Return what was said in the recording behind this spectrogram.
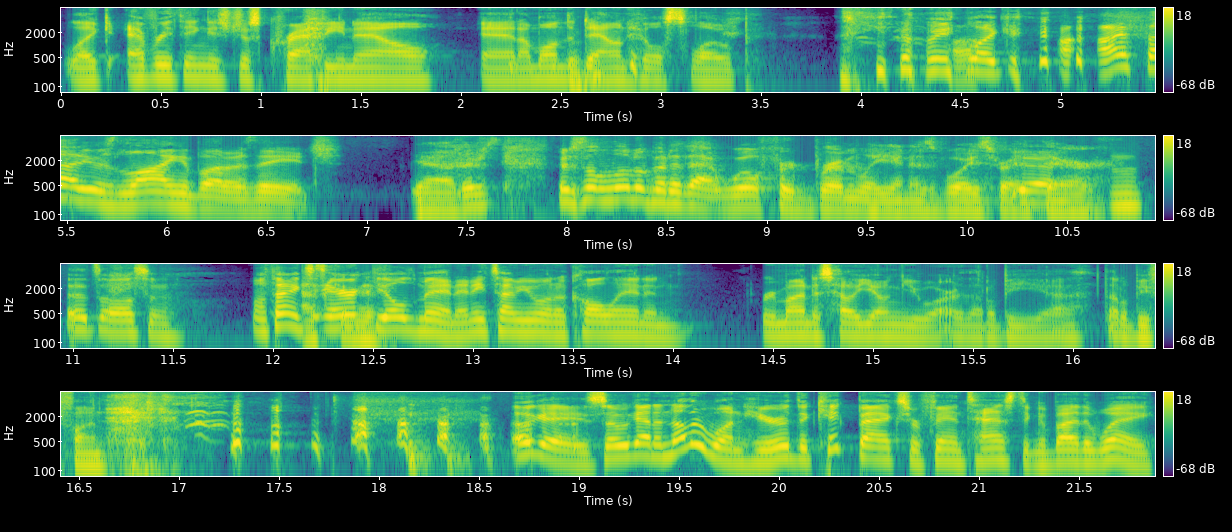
Like everything is just crappy now, and I'm on the downhill slope. you know what I mean? Uh, like, I, I thought he was lying about his age. Yeah, there's there's a little bit of that Wilford Brimley in his voice right Yeah. there. That's awesome. Well, thanks, That's Eric, gonna- the old man. Anytime you want to call in and remind us how young you are, that'll be uh, that'll be fun. okay, so we got another one here. The kickbacks are fantastic, and by the way,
